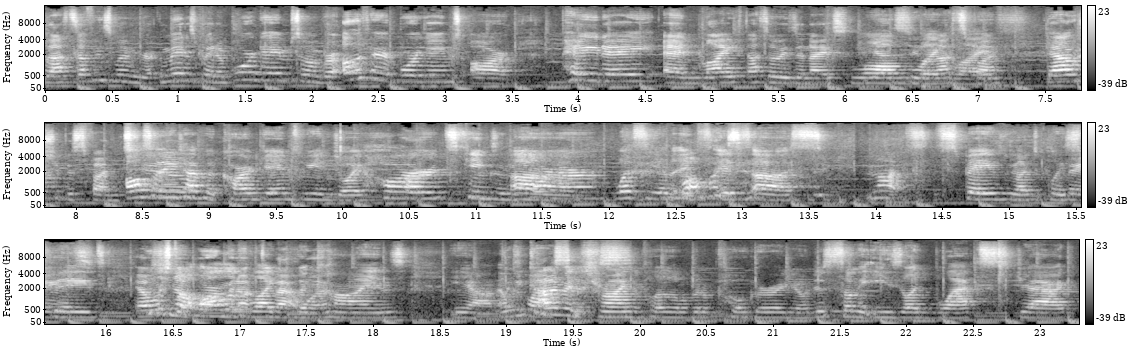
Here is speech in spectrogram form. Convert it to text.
that's definitely something we recommend is playing a board game. Some of our other favorite board games are Payday and Life. That's always a nice long yes, one. Like that's life. fun. Battleship is fun too. Also, any type of card games we enjoy. Hearts, Hearts Kings in the uh, Corner. What's the other? It's, it's uh, not spades. We like to play spades. spades. Yeah, we're just still warming up like that the one. kinds. Yeah, and we've kind of been trying to play a little bit of poker. You know, just something easy like blackjack.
